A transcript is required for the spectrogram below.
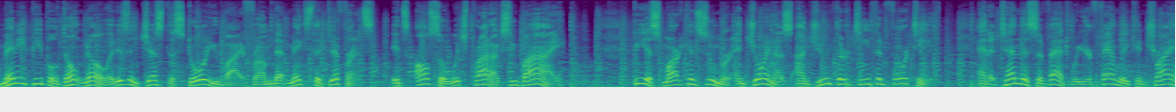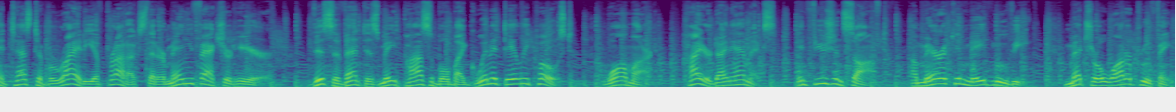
Many people don't know it isn't just the store you buy from that makes the difference, it's also which products you buy. Be a smart consumer and join us on June 13th and 14th and attend this event where your family can try and test a variety of products that are manufactured here. This event is made possible by Gwinnett Daily Post, Walmart, Hire Dynamics, Infusionsoft, American Made Movie, Metro Waterproofing,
